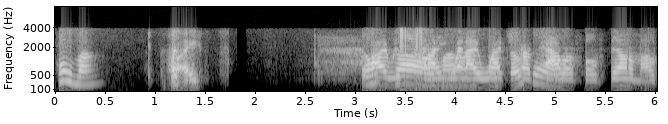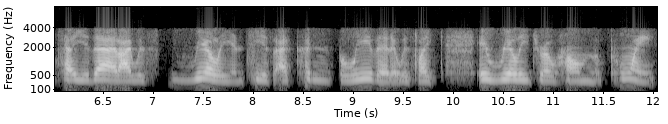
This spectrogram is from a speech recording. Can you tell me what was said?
Hey, Ma. Hi. Don't I was cry, crying Mom. when I watched It's her powerful film. I'll tell you that. I was really in tears. I couldn't believe it. It was like it really drove home the point.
